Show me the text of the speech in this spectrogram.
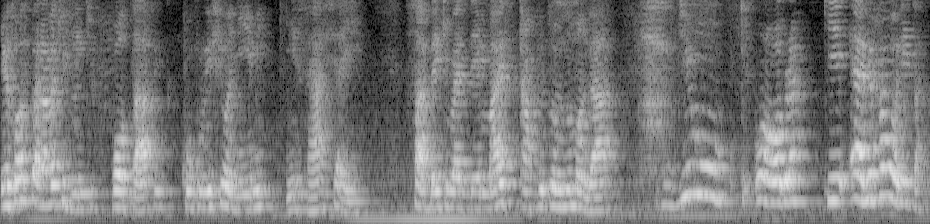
Eu só esperava que Blink voltasse, concluísse o anime e encerrasse aí. Saber que vai ter mais capítulos no mangá de um- uma obra que é a minha favorita.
